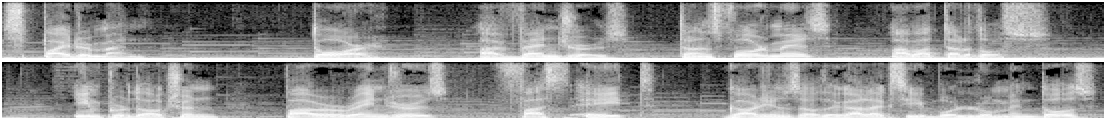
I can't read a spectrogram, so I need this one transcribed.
Spider-Man, Thor, Avengers, Transformers, Avatar 2. In production, Power Rangers, Fast 8, Guardians of the Galaxy Volumen 2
